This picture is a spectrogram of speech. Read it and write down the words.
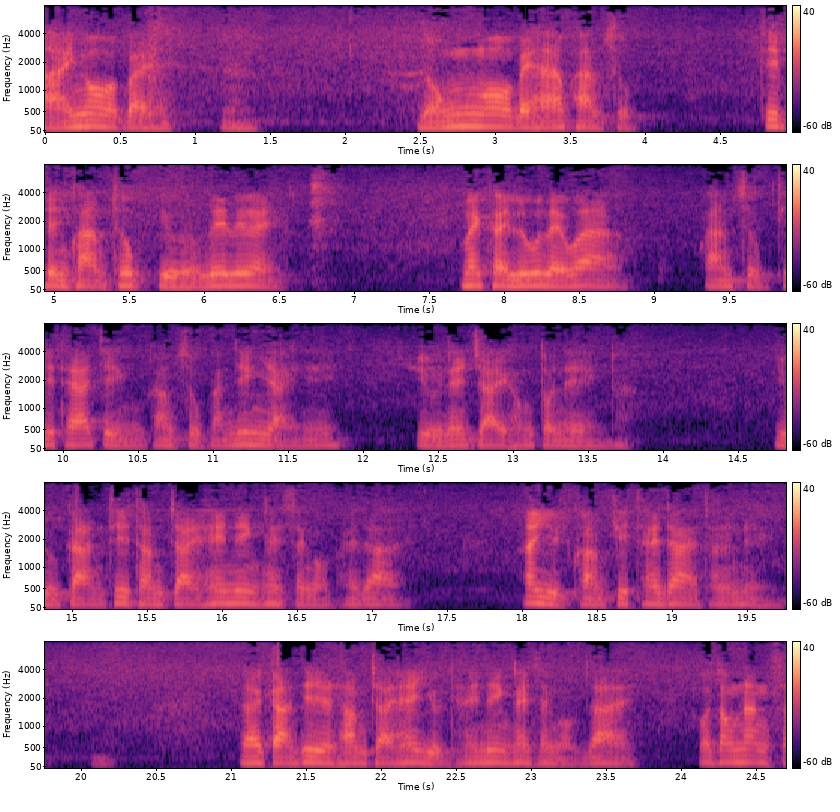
หายโง่ไป หลงโง่ไปหาความสุข ที่เป็นความทุกข์อยู่เรื่อยๆ ไม่เคยรู้เลยว่า ความสุขที่แท้จริง ความสุขอันยิ่งใหญ่นี้ อยู่ในใจของตนเอง อยู่การที่ทำใจให้นิ่งให้สงบให้ได้ ให้หยุดความคิดให้ได้เท่านั้นเอง และการที่จะทำใจให้หยุดให้นิ่งให้สงบได้ ก็ต้องนั่งส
